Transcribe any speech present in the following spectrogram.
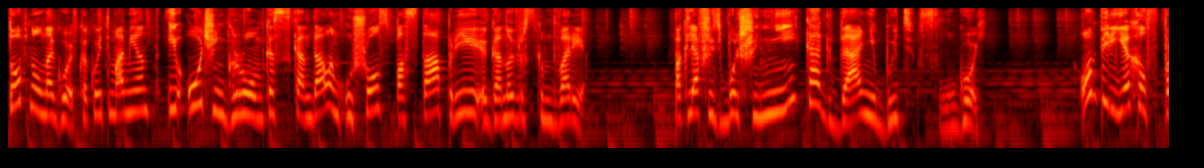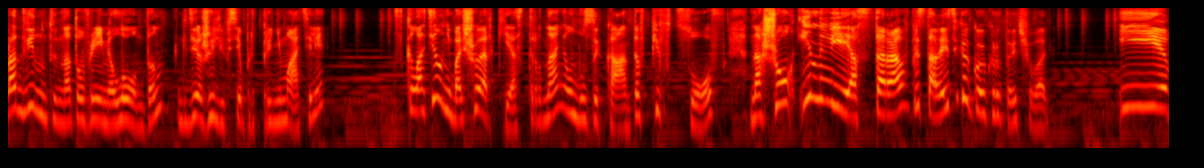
топнул ногой в какой-то момент и очень громко с скандалом ушел с поста при Ганноверском дворе, поклявшись больше никогда не быть слугой. Он переехал в продвинутый на то время Лондон, где жили все предприниматели, сколотил небольшой оркестр, нанял музыкантов, певцов, нашел инвесторов. Представляете, какой крутой чувак. И,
